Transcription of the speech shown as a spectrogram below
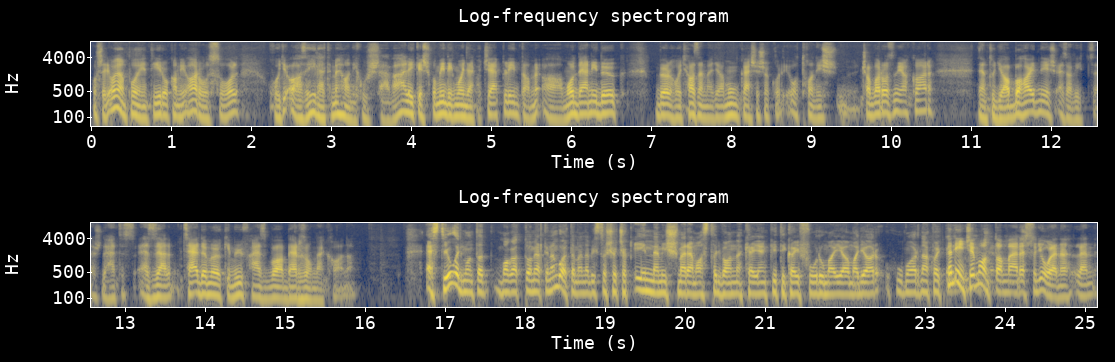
most egy olyan poént írok, ami arról szól, hogy az élet mechanikussá válik, és akkor mindig mondják a chaplin a, a modern időkből, hogy hazamegy a munkás, és akkor otthon is csavarozni akar, nem tudja abba hagyni, és ez a vicces. De hát ez, ezzel Celdömölki műfházba Berzon meghalna. Ezt jó, hogy mondtad magadtól, mert én nem voltam benne biztos, hogy csak én nem ismerem azt, hogy vannak-e ilyen kritikai fórumai a magyar humornak. Vagy De nincs, én mondtam már ezt, hogy jó lenne, lenne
